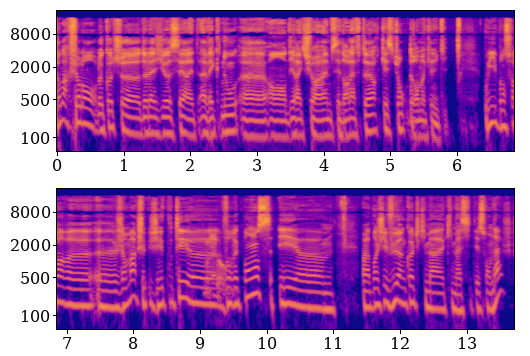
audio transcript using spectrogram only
Jean-Marc Furlon, le coach euh, de la JOCR, est avec nous euh, en direct sur RMC dans l'after. Question de Romain Canuti. Oui, bonsoir euh, euh, Jean-Marc. J'ai- écouté euh, vos réponses et euh, voilà, moi j'ai vu un coach qui m'a qui m'a cité son âge.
